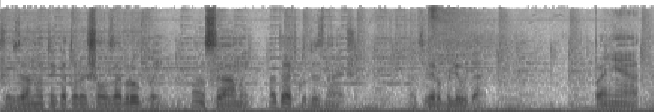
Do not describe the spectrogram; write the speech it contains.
Шизанутый, который шел за группой? Он самый. А ты откуда знаешь? От верблюда. Понятно.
